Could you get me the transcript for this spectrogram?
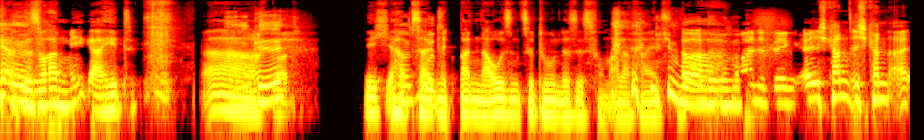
ja, das war ein Mega-Hit. Ah, Okay. Gott. Ich hab's halt mit Banausen zu tun, das ist vom Allerfeinsten. Ah, meinetwegen. Ich kann, ich kann, äh,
